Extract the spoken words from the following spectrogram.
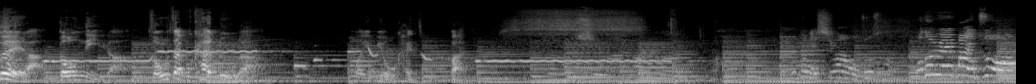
对啦，都你啦，走路再不看路啦，万一没有我看你怎么办？对不起啦，老哥。如果你希望我做什么，我都愿意帮你做哦。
